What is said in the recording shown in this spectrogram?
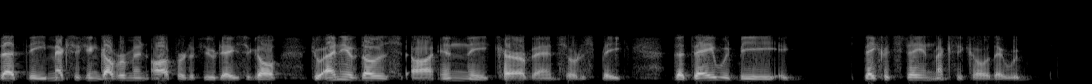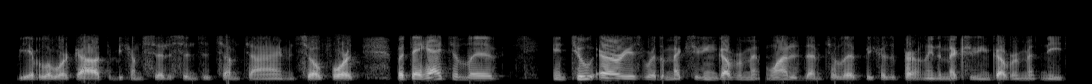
that the Mexican government offered a few days ago to any of those uh, in the caravan, so to speak, that they would be, they could stay in Mexico. They would be able to work out to become citizens at some time and so forth. But they had to live in two areas where the Mexican government wanted them to live because apparently the Mexican government needs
